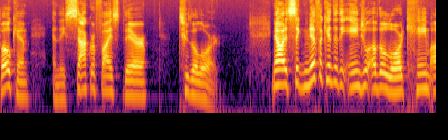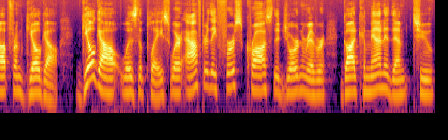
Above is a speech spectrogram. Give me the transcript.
Bochim, and they sacrificed there to the Lord. Now it's significant that the angel of the Lord came up from Gilgal. Gilgal was the place where, after they first crossed the Jordan River, God commanded them to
